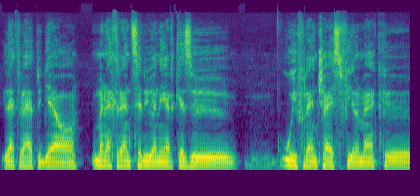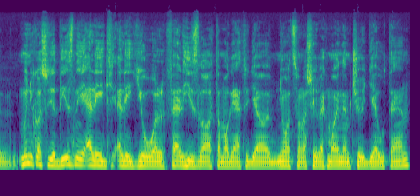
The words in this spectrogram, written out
illetve hát ugye a menetrendszerűen érkező új franchise filmek. Mondjuk azt, hogy a Disney elég, elég jól felhízlalta magát ugye a 80-as évek majdnem csődje után,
